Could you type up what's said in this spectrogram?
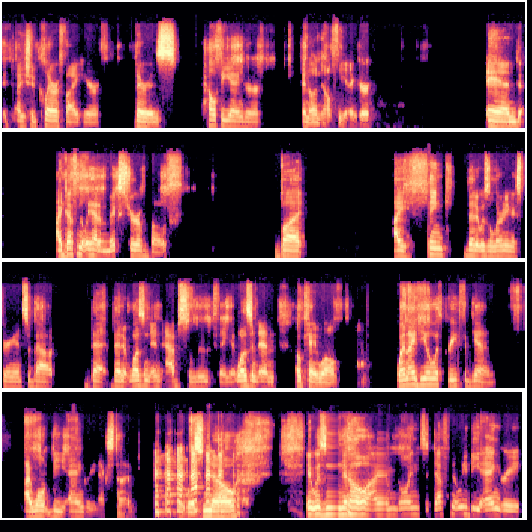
it, I should clarify here there is healthy anger and unhealthy anger. And I definitely had a mixture of both. But I think that it was a learning experience about that that it wasn't an absolute thing. It wasn't an okay, well, when I deal with grief again, I won't be angry next time. It was no it was no, I'm going to definitely be angry,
